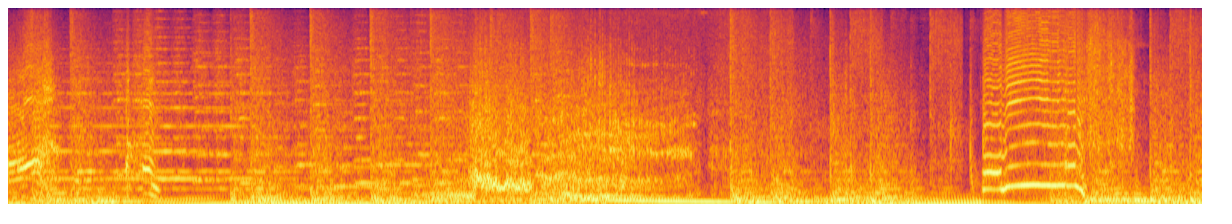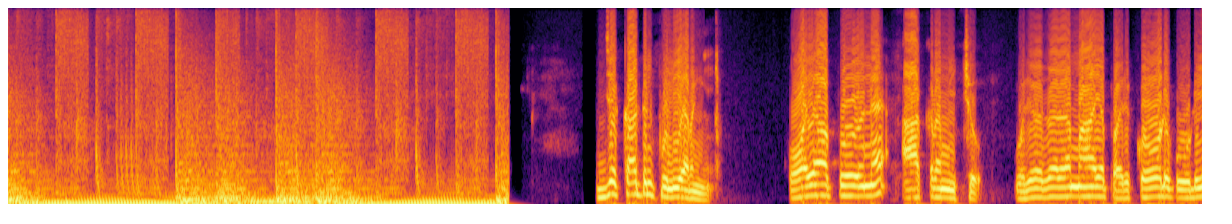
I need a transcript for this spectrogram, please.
ഏ, പുലി ഇഞ്ചക്കാട്ടിൽ പുലി ഇറങ്ങി കോയാപ്പുവിനെ ആക്രമിച്ചു. ഗുരുതരമായ പരിക്കോട് കൂടി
